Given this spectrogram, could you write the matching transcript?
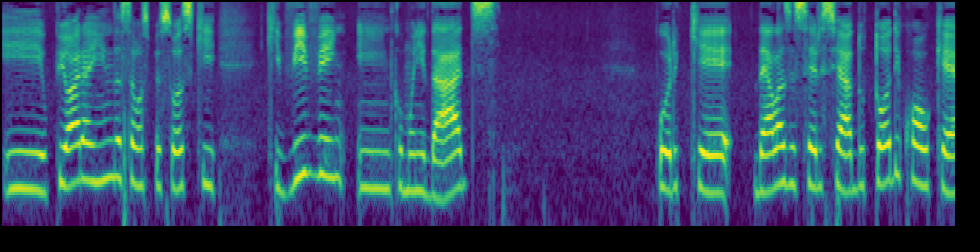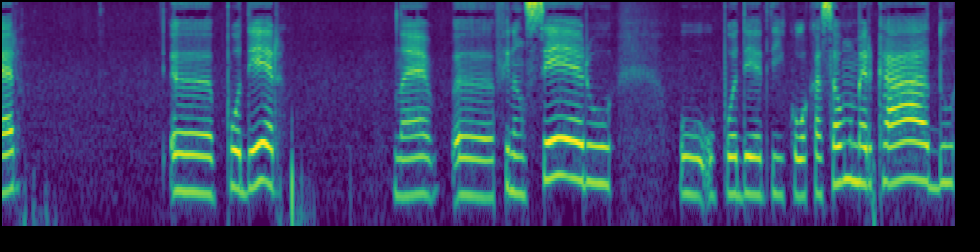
E o pior ainda são as pessoas que, que vivem em comunidades, porque delas é cerceado todo e qualquer uh, poder né, uh, financeiro, o, o poder de colocação no mercado,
